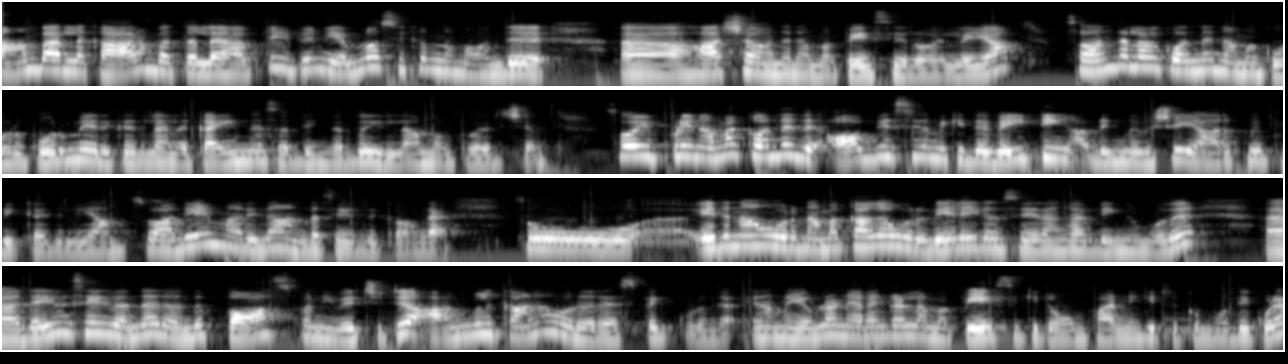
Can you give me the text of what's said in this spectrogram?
சாம்பாரில் காரம் பத்தலை அப்படி இப்படின்னு எவ்வளோ சீக்கிரம் நம்ம வந்து ஹாஷாக வந்து நம்ம பேசிடுறோம் இல்லையா? ஸோ அந்தளவுக்கு வந்து நமக்கு ஒரு பொறுமை இருக்குதுல அந்த கைண்ட்னஸ் அப்படிங்கிறதும் இல்லாமல் போயிடுச்சு. ஸோ இப்படி நமக்கு வந்து இது ஆப்வியஸ்லி நமக்கு இந்த வெயிட்டிங் அப்படிங்கிற விஷயம் யாருக்குமே பிடிக்காது இல்லையா? ஸோ அதே மாதிரி தான் அந்த சைடு இருக்காங்க. ஸோ எதனா ஒரு நமக்காக ஒரு வேலைகள் செய்கிறாங்க அப்படிங்கும்போது தயவுசெய்து வந்து அதை வந்து பாஸ் பண்ணி வச்சுட்டு அவங்களுக்கான ஒரு ரெஸ்பெக்ட் கொடுங்க. நம்ம எவ்வளோ நேரங்கள் நம்ம பேசிக்கிட்டோம் பண்ணிக்கிட்டு இருக்கும்போதே கூட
